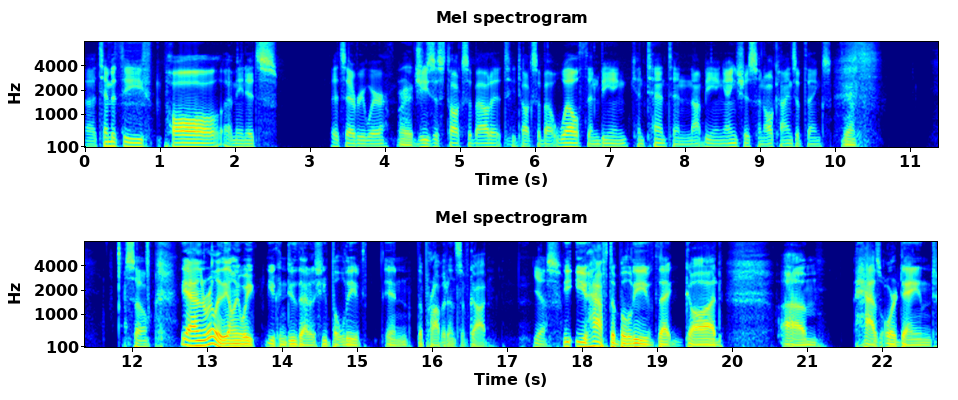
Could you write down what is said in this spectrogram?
Uh, Timothy, Paul, I mean, it's it's everywhere. Right. Jesus talks about it. He talks about wealth and being content and not being anxious and all kinds of things. Yeah. So, Yeah, and really the only way you can do that is you believe in the providence of God. yes. You have to believe that God um, has ordained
